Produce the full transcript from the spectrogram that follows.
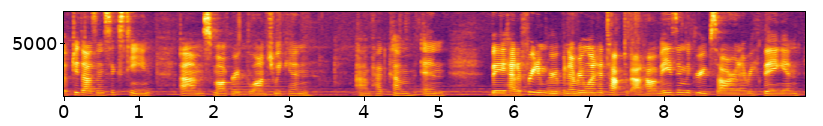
of 2016, um, small group launch weekend um, had come, and they had a freedom group, and everyone had talked about how amazing the groups are and everything. And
